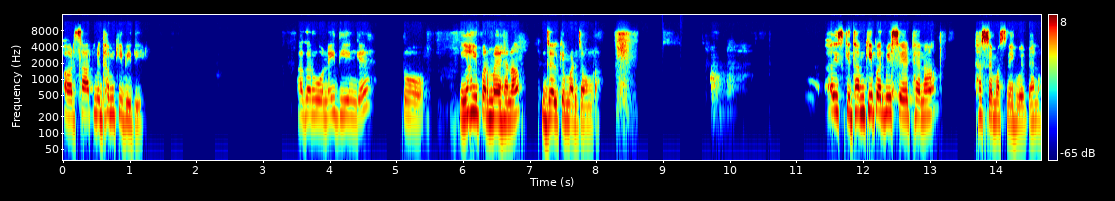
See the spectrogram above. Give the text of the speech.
اور ساتھ میں دھمکی بھی دی۔ اگر وہ نہیں دیں گے تو یہیں پر میں ہے نا جل کے مر جاؤں گا۔ اس کی دھمکی پر بھی سیٹ ہے نا ٹھس مس نہیں ہوئے بہنوں۔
